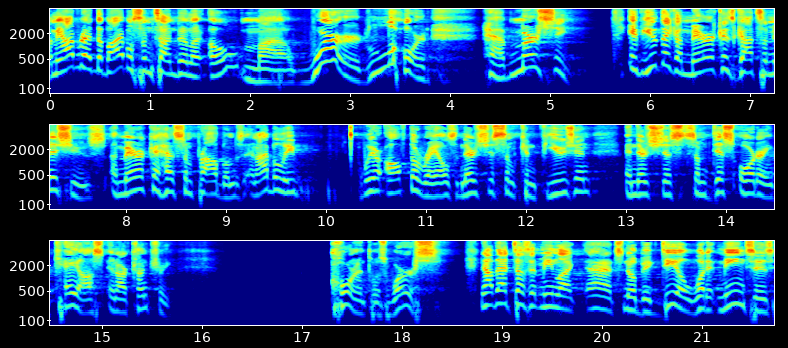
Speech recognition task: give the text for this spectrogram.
I mean, I've read the Bible sometimes, been like, oh my word, Lord, have mercy. If you think America's got some issues, America has some problems, and I believe we are off the rails and there's just some confusion and there's just some disorder and chaos in our country. Corinth was worse. Now, that doesn't mean like, ah, it's no big deal. What it means is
